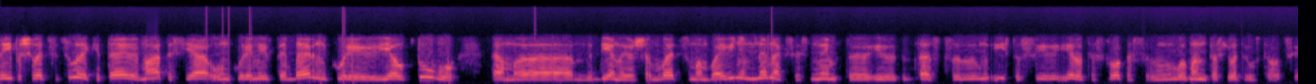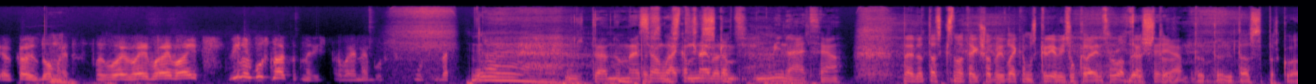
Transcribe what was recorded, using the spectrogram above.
īpaši veci cilvēki, tēvi, mātes, jā, un kuriem ir tie bērni, kuri jau tuvu tam uh, dienojošam vecumam, vai viņam nenāksies ņemt uh, tās uh, īstas ieroces rokas, man tas ļoti uztrauc. Jā, kā jūs domājat, vai, vai, vai, vai viņam būs nākotnē vispār, vai nebūs? Tā, nu, mēs jau laikam nevaram minēt, jā. Nē, nu, tas, kas notiek šobrīd, laikam, uz Krievijas-Ukrainas robežas, Tas ir, tas, par ko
